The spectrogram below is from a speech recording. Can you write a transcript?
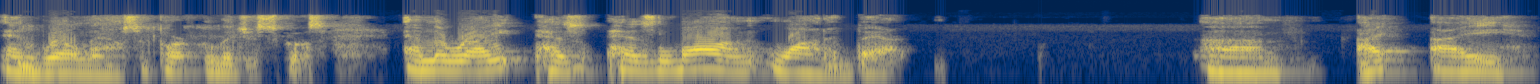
and will now support religious schools. And the right has, has long wanted that. Um, I, I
